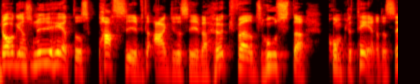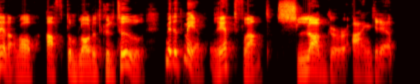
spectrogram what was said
Dagens Nyheters passivt aggressiva högfärdshosta kompletterades sedan av Aftonbladet Kultur med ett mer rättframt slugger-angrepp.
